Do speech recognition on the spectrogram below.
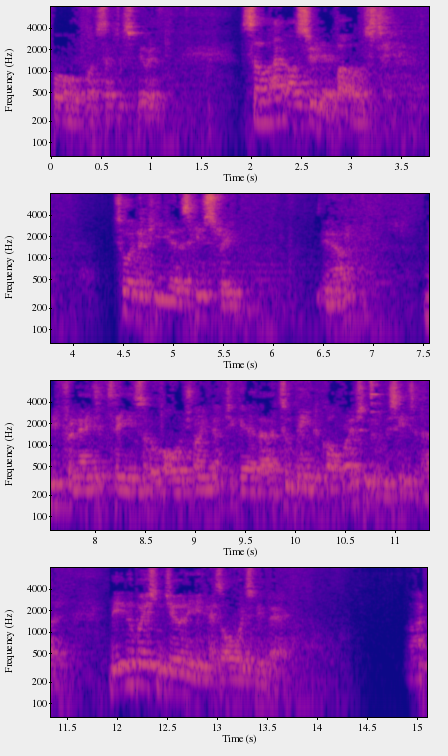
for, for such a spirit. So at Australia Post, 200 years history, you know, different entities sort of all joined up together to being the corporation that we see today. The innovation journey has always been there. Right?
